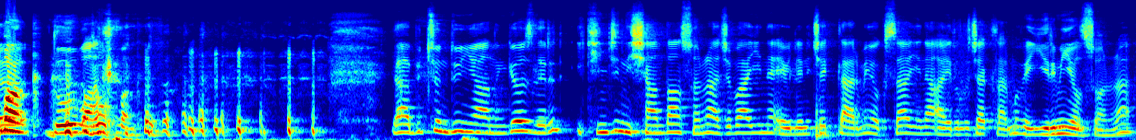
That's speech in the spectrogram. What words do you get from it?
Ee, Bank. Doğu Bank. Doğu Bank. Ya bütün dünyanın gözlerin ikinci nişandan sonra acaba yine evlenecekler mi yoksa yine ayrılacaklar mı ve 20 yıl sonra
